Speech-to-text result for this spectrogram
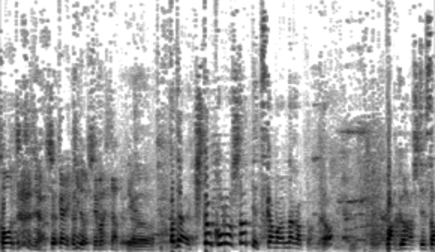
法秩序はしっかり機能してましたっていう、うん、だって人殺したって捕まんなかったんだよ。爆破してさ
